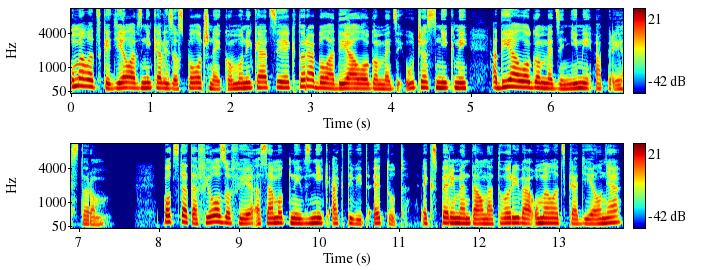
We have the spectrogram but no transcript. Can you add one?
umelecké diela vznikali zo spoločnej komunikácie, ktorá bola dialogom medzi účastníkmi a dialogom medzi nimi a priestorom. Podstata filozofie a samotný vznik aktivít etud, experimentálna tvorivá umelecká dielňa,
